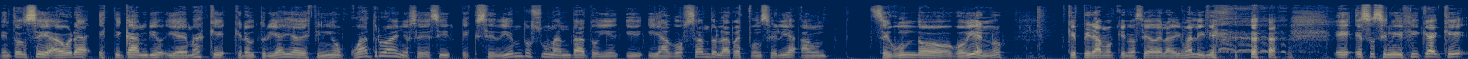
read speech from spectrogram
Entonces, ahora este cambio, y además que, la autoridad haya definido cuatro años, es decir, excediendo su mandato y, y adosando la responsabilidad a un segundo gobierno, que esperamos que no sea de la misma línea, eh, eso significa que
